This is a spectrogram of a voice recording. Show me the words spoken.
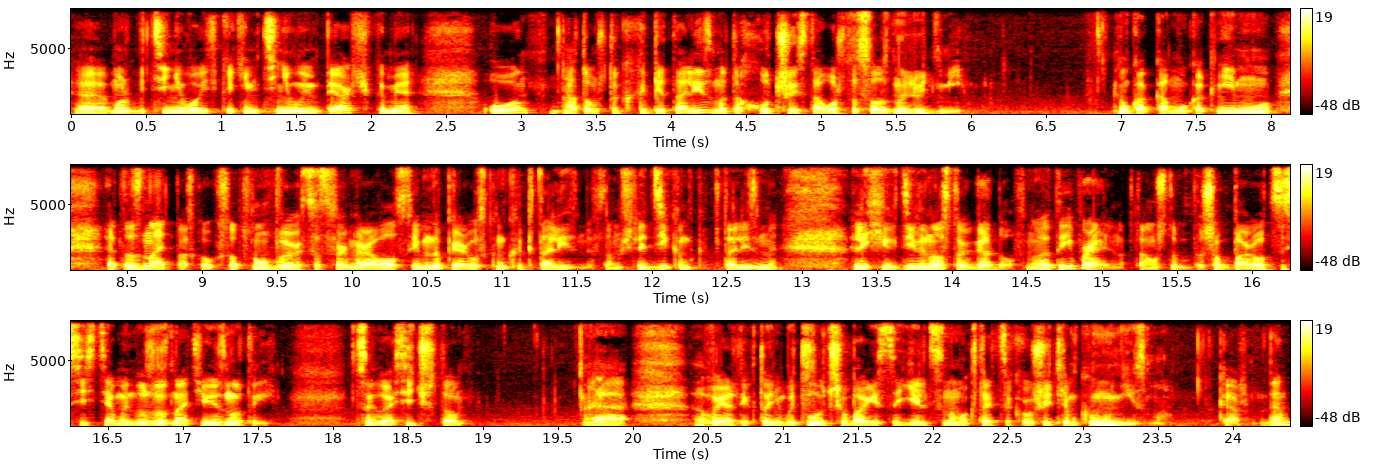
э, может быть, теневой, какими-то теневыми пиарщиками, о, о том, что капитализм – это худшее из того, что создано людьми ну, как кому, как не ему это знать, поскольку, собственно, он вырос и сформировался именно при русском капитализме, в том числе диком капитализме лихих 90-х годов. Но это и правильно, потому что, чтобы бороться с системой, нужно знать ее изнутри. Согласитесь, что э, вряд ли кто-нибудь лучше Бориса Ельцина мог стать сокрушителем коммунизма, скажем, да?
